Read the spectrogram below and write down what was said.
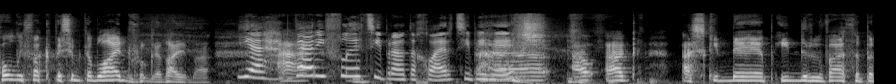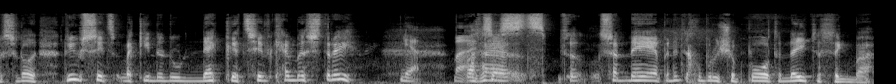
holy fuck, beth sy'n mynd ymlaen rhwng y ddau yma. Ie, yeah, very flirty brawd a chwaer, TBH. A, a sgyn neb unrhyw fath o bersonol. Rhywsut mae gen nhw negative chemistry. Yeah. Mae just... Sa neb yn edrych o bod eisiau bod yn neud y thing ma.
